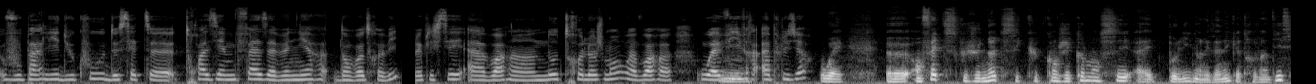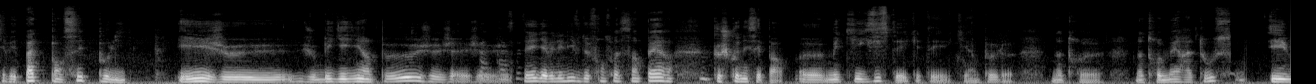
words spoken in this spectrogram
Vous parliez du coup de cette troisième phase à venir dans votre vie. Vous réfléchissez à avoir un autre logement ou, avoir, ou à hmm. vivre à plusieurs? Ouais. en fait, ce que je note, c'est que quand j'ai commencé à être poli dans les années 90, il n'y avait pas de pensée polie et je, je, bégayais un peu. Je, il y avait les livres de François Saint-Père que je connaissais pas, euh, mais qui existaient, qui était qui est un peu le, notre notre mère à tous. Et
